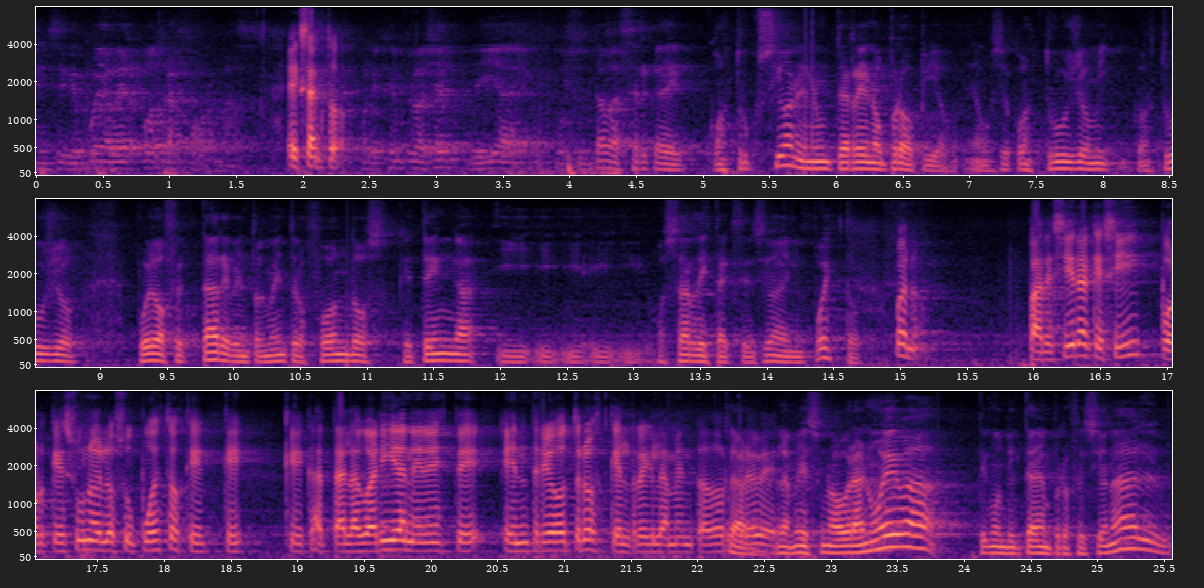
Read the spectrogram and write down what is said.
dice que puede haber otras formas. Exacto. Por ejemplo, ayer veía, consultaba acerca de construcción en un terreno propio. Digamos, yo construyo, construyo, puedo afectar eventualmente los fondos que tenga y, gozar de esta exención del impuesto. Bueno, pareciera que sí, porque es uno de los supuestos que que catalogarían en este, entre otros, que el reglamentador prevé. La es una obra nueva, tengo un dictamen profesional,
